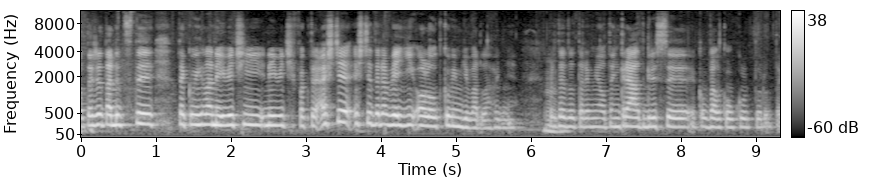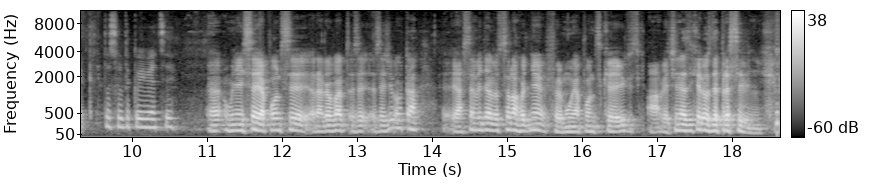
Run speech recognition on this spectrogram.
uh, takže tady ty takovýhle největší, největší faktory. A ještě, ještě teda vědí o loutkovém divadle hodně. Hmm. Protože to tady mělo tenkrát kdysi jako velkou kulturu, tak to jsou takové věci. Eh, umějí se Japonci radovat ze, ze života? Já jsem viděl docela hodně filmů japonských a většina z nich je dost depresivních.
